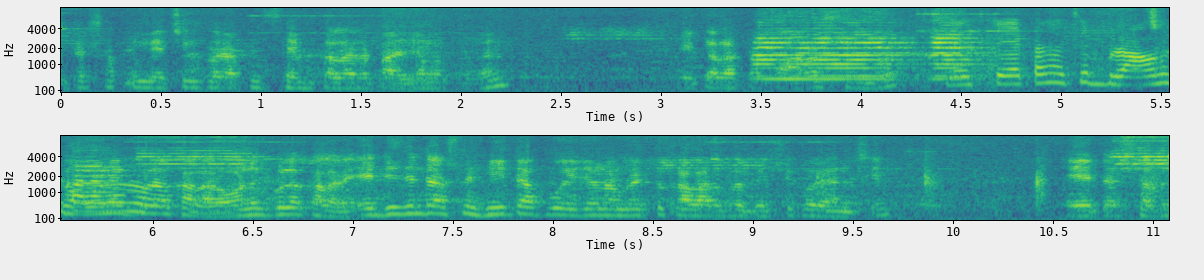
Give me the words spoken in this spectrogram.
এটার সাথে ম্যাচিং করে আপনি সেম কালারের পায়জামা পাবেন। এই কালারটা আরও সুন্দর। নেক্সট একটা হচ্ছে ব্রাউন কালারের মধ্যে। কালার অনেকগুলো কালার এই ডিজাইনটা আসলে হিট আপু এই জন্য আমরা একটু কালারগুলো বেশি করে আনছি। এটার সাথে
